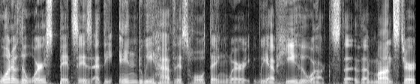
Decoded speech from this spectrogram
one of the worst bits is at the end we have this whole thing where we have he who walks the the monster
